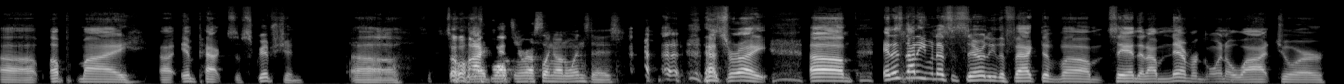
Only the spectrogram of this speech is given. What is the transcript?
uh, up my uh, Impact subscription. Uh, so I like watching wrestling on Wednesdays. that's right. Um, and it's not even necessarily the fact of um, saying that I'm never going to watch or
